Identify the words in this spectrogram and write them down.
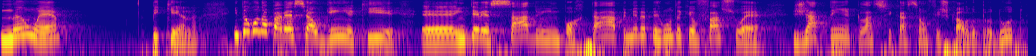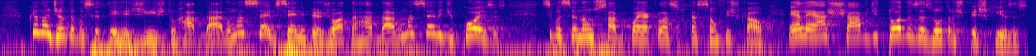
não é pequena. Então, quando aparece alguém aqui é, interessado em importar, a primeira pergunta que eu faço é: já tem a classificação fiscal do produto? Porque não adianta você ter registro, radar, uma série CNPJ, radar, uma série de coisas, se você não sabe qual é a classificação fiscal. Ela é a chave de todas as outras pesquisas.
